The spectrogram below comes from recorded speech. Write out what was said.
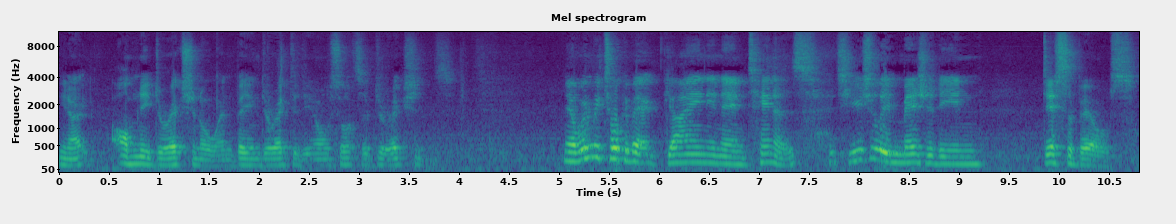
you know, omnidirectional and being directed in all sorts of directions. Now, when we talk about gain in antennas, it's usually measured in decibels.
